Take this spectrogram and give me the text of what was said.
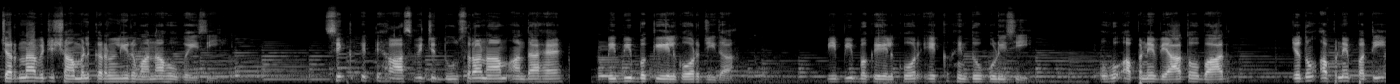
ਚਰਨਾਂ ਵਿੱਚ ਸ਼ਾਮਲ ਕਰਨ ਲਈ ਰਵਾਨਾ ਹੋ ਗਈ ਸੀ। ਸਿੱਖ ਇਤਿਹਾਸ ਵਿੱਚ ਦੂਸਰਾ ਨਾਮ ਆਂਦਾ ਹੈ ਬੀਬੀ ਬਕੇਲ ਕੌਰ ਜੀ ਦਾ। ਬੀਬੀ ਬਕੇਲ ਕੌਰ ਇੱਕ ਹਿੰਦੂ ਕੁੜੀ ਸੀ। ਉਹ ਆਪਣੇ ਵਿਆਹ ਤੋਂ ਬਾਅਦ ਜਦੋਂ ਆਪਣੇ ਪਤੀ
